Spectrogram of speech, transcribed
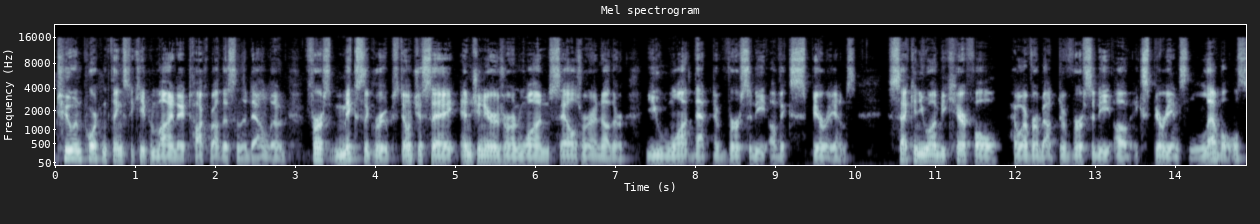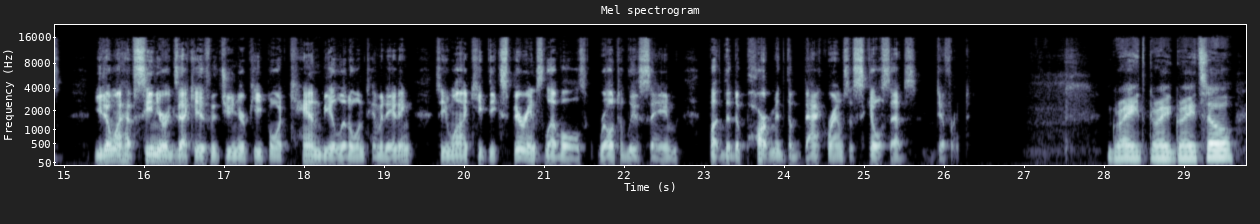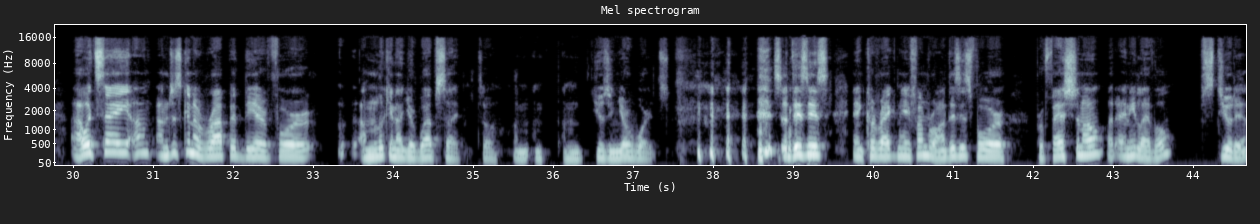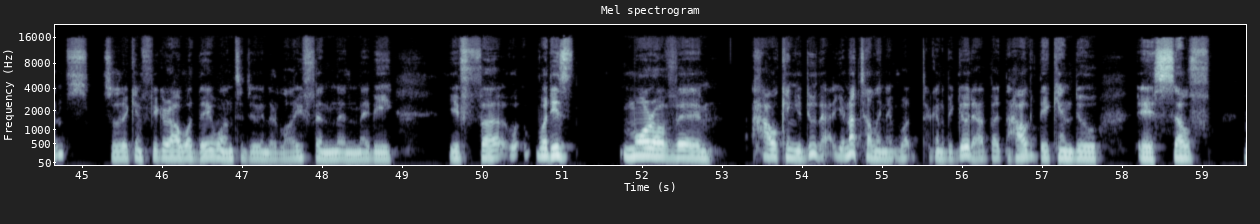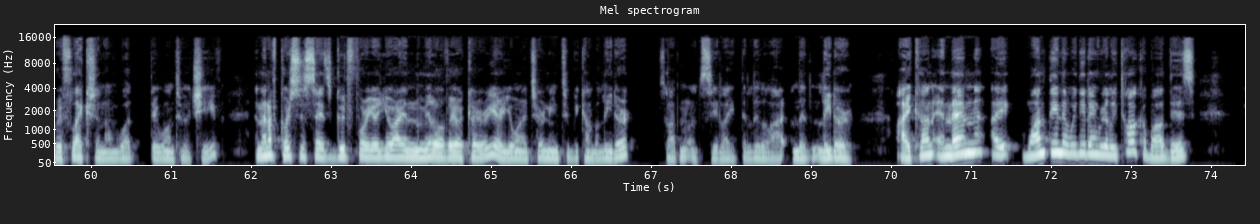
two important things to keep in mind. I talk about this in the download. First, mix the groups. Don't just say engineers are in one, sales are in another. You want that diversity of experience. Second, you want to be careful, however, about diversity of experience levels. You don't want to have senior executives with junior people. It can be a little intimidating. So you want to keep the experience levels relatively the same, but the department, the backgrounds, the skill sets different. Great, great, great. So I would say I'm, I'm just gonna wrap it there. For I'm looking at your website, so I'm I'm, I'm using your words. so this is, and correct me if I'm wrong. This is for professional at any level, students, so they can figure out what they want to do in their life, and then maybe if uh, what is more of a how can you do that? You're not telling them what they're going to be good at, but how they can do a self reflection on what they want to achieve. And then, of course, you say it's good for you. You are in the middle of your career. You want to turn into become a leader. So I don't see like the little the leader icon. And then I one thing that we didn't really talk about is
